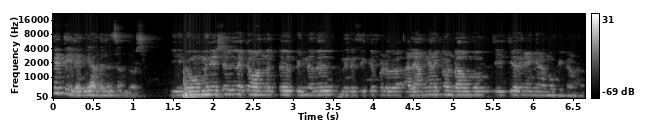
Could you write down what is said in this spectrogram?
കിട്ടിയില്ലെങ്കിൽ അതിന് സന്തോഷം. ഈ നോമിനേഷനിലൊക്കെ വന്നിട്ട് പിന്നെ അത് നിരസിക്കപ്പെടുക അല്ലെ അങ്ങനെയൊക്കെ ഉണ്ടാകുമ്പോൾ ചേച്ചി അതിനെ എങ്ങനെയാണ് നോക്കിക്കാണാറ്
